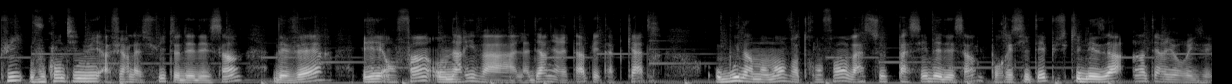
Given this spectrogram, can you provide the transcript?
Puis vous continuez à faire la suite des dessins, des vers et enfin on arrive à la dernière étape, l'étape 4. Au bout d'un moment, votre enfant va se passer des dessins pour réciter puisqu'il les a intériorisés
